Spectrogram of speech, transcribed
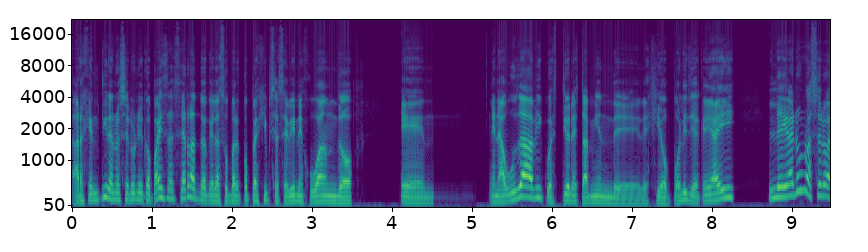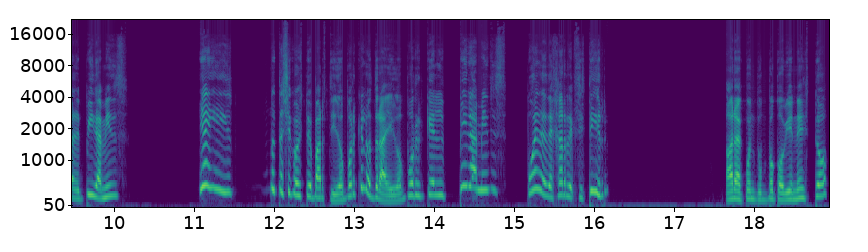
Argentina no es el único país. Hace rato que la Supercopa Egipcia se viene jugando en, en Abu Dhabi, cuestiones también de, geopolítica que hay ahí. Le ganó 1 a 0 al Pyramids. Y ahí un detalle con este partido. ¿Por qué lo traigo? Porque el Pyramids puede dejar de existir. Ahora cuento un poco bien esto.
